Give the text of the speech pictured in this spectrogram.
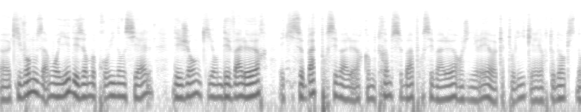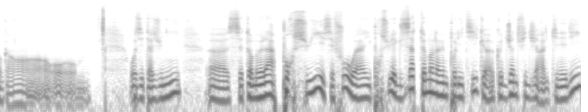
euh, qui vont nous envoyer des hommes providentiels, des gens qui ont des valeurs et qui se battent pour ces valeurs, comme Trump se bat pour ses valeurs, je dirais, euh, catholiques et orthodoxes, donc en, aux États-Unis, euh, cet homme-là poursuit, c'est fou, hein, il poursuit exactement la même politique euh, que John Fitzgerald Kennedy,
